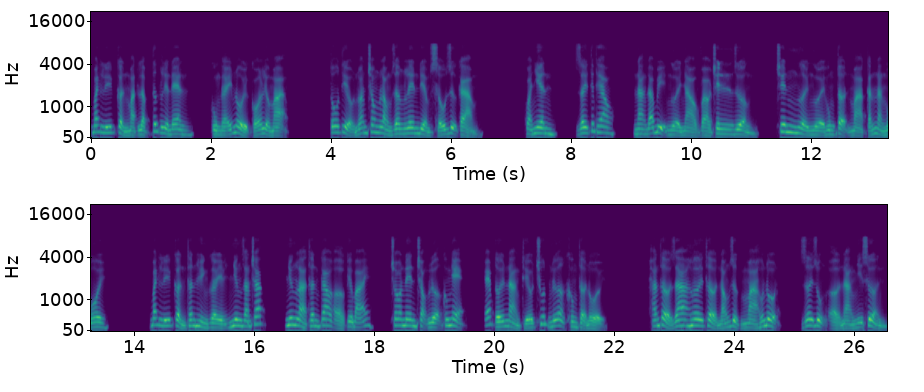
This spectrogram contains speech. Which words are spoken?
Bách Lý Cẩn mặt lập tức liền đen, cùng đấy nổi có liều mạng. Tô Tiểu Loan trong lòng dâng lên điểm xấu dự cảm. Quả nhiên, giây tiếp theo, nàng đã bị người nhào vào trên giường, trên người người hung tợn mà cắn nàng ngôi. Bách Lý Cẩn thân hình gầy nhưng rắn chắc, nhưng là thân cao ở kia bãi, cho nên trọng lượng không nhẹ, ép tới nàng thiếu chút nữa không thở nổi. Hắn thở ra hơi thở nóng rực mà hỗn độn, rơi rụng ở nàng nhĩ sườn,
